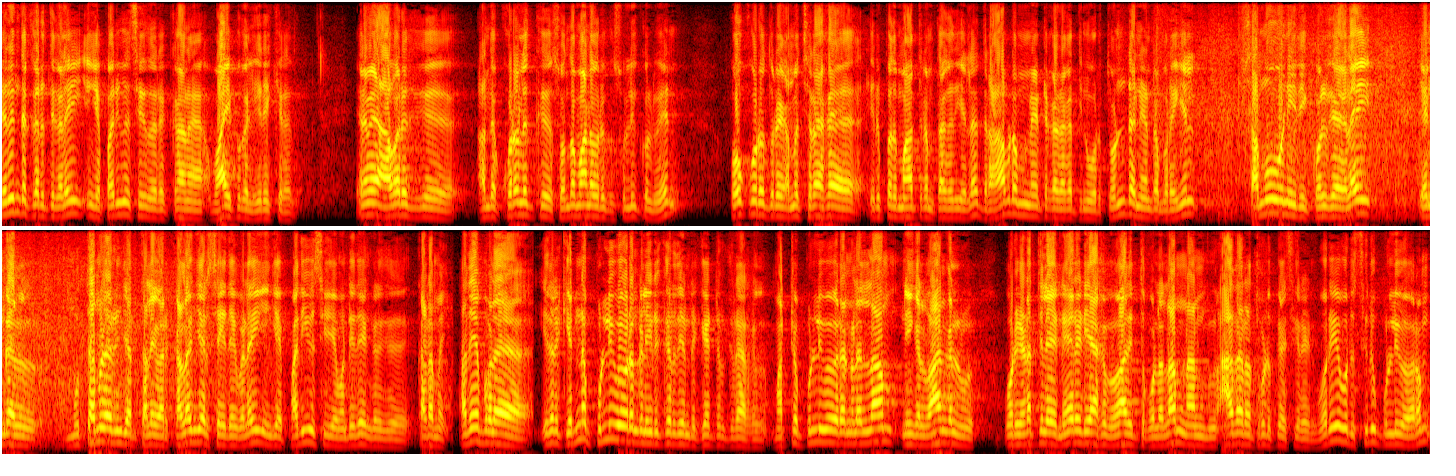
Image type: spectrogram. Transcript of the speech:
தெரிந்த கருத்துக்களை இங்கே பதிவு செய்வதற்கான வாய்ப்புகள் இருக்கிறது. எனவே அவருக்கு அந்த குரலுக்கு சொந்தமானவருக்கு சொல்லிக்கொள்வேன். போக்குவரத்துறை அமைச்சராக இருப்பது மாத்திரம் தகுதியல்ல. திராவிட முன்னேற்ற கழகத்தின் ஒரு தொண்டன் என்ற முறையில் சமூக நீதி கொள்கைகளை எங்கள் முத்தமிழறிஞர் தலைவர் கலைஞர் செய்தவளை இங்கே பதிவு செய்ய வேண்டியது எங்களுக்கு கடமை. அதே போல இதற்கு என்ன புள்ளி விவரங்கள் இருக்கிறது என்று கேட்டிருக்கிறார்கள். மற்ற புள்ளி விவரங்கள் எல்லாம் நீங்கள் வாங்கள் ஒரு இடத்திலே நேரடியாக விவாதித்துக் கொள்ளலாம். நான் ஆதாரத்தோடு பேசுகிறேன். ஒரே ஒரு சிறு புள்ளி விவரம்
